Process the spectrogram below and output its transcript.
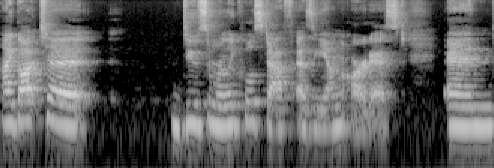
I got to do some really cool stuff as a young artist. And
